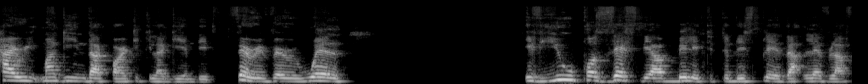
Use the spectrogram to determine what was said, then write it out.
Tyreek Magee in that particular game did very, very well. If you possess the ability to display that level of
